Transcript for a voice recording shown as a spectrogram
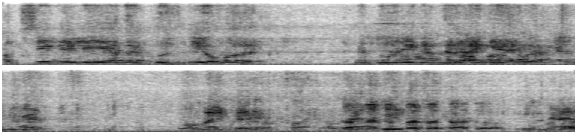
पक्षी के लिए अगर कुछ भी हो तो डोरी के अंदर आगे आएगा तो मुझे मोबाइल करें मेरा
